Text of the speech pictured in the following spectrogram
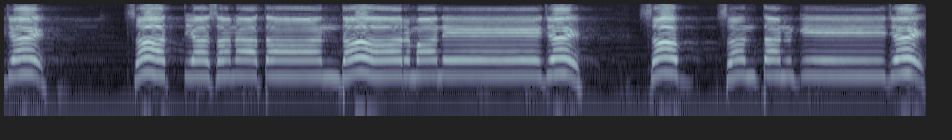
જય. સત્ય સનાતન ધર્મને જય. સબ સંતન કી જય.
